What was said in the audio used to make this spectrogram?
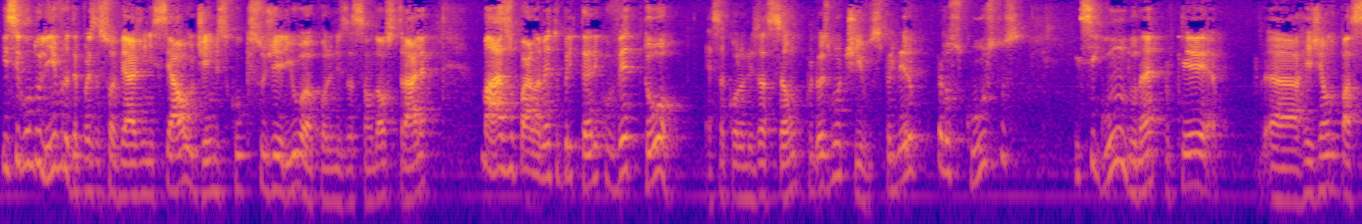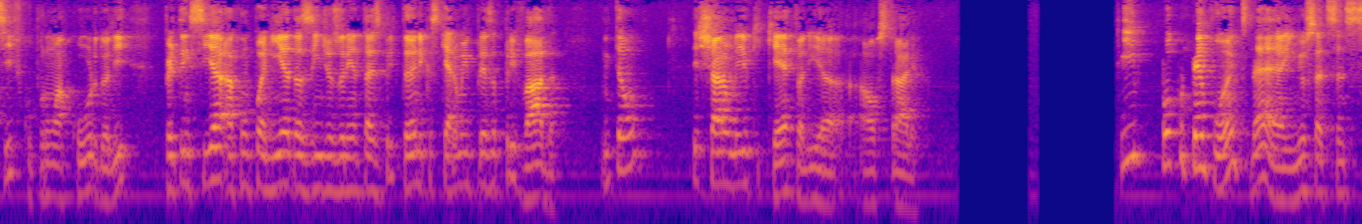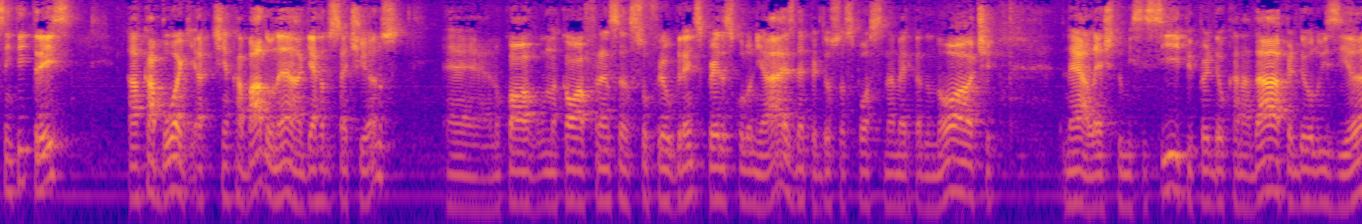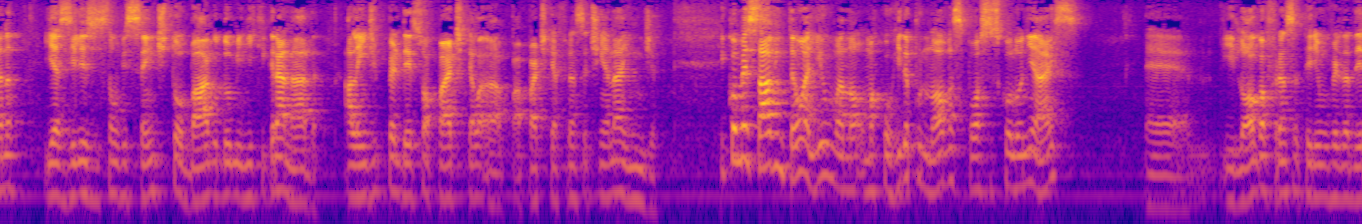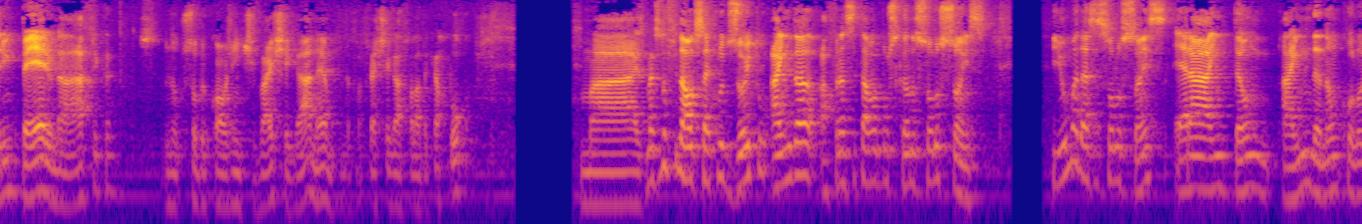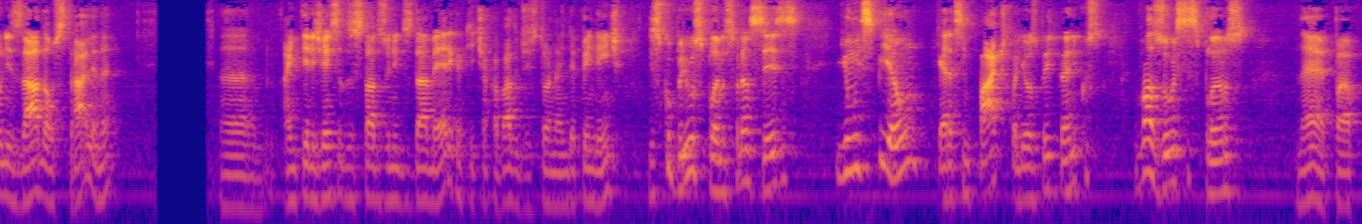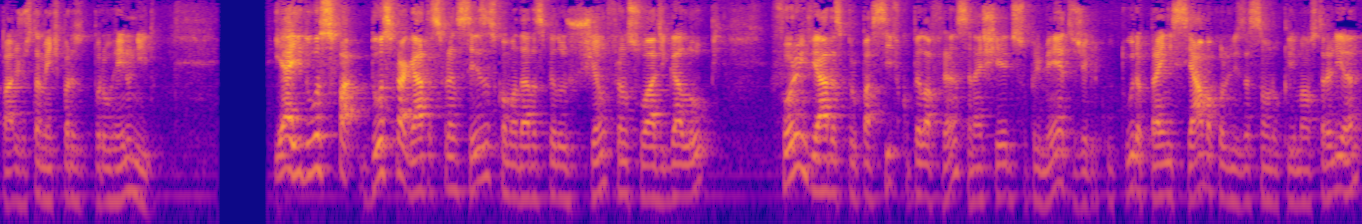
E segundo o livro, depois da sua viagem inicial, James Cook sugeriu a colonização da Austrália, mas o parlamento britânico vetou essa colonização por dois motivos. Primeiro, pelos custos, e segundo, né, porque a região do Pacífico, por um acordo ali, pertencia à Companhia das Índias Orientais Britânicas, que era uma empresa privada. Então, deixaram meio que quieto ali a, a Austrália. E pouco tempo antes, né, em 1763, acabou a, tinha acabado né, a Guerra dos Sete Anos, é, no qual, na qual a França sofreu grandes perdas coloniais, né, perdeu suas posses na América do Norte, né, a leste do Mississippi, perdeu o Canadá, perdeu a Louisiana e as ilhas de São Vicente, Tobago, Dominique e Granada, além de perder sua parte que ela, a parte que a França tinha na Índia. E começava então ali uma, uma corrida por novas posses coloniais, é, e logo a França teria um verdadeiro império na África, no, sobre o qual a gente vai chegar, né, vai chegar a falar daqui a pouco. Mas, mas no final do século XVIII, ainda a França estava buscando soluções. E uma dessas soluções era a então ainda não colonizada Austrália, né? Uh, a inteligência dos Estados Unidos da América, que tinha acabado de se tornar independente, descobriu os planos franceses e um espião, que era simpático ali aos britânicos, vazou esses planos né, pra, pra, justamente para, para o Reino Unido. E aí duas, duas fragatas francesas, comandadas pelo Jean-François de Galop, foram enviadas para o Pacífico pela França, né, cheia de suprimentos, de agricultura, para iniciar uma colonização no clima australiano.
